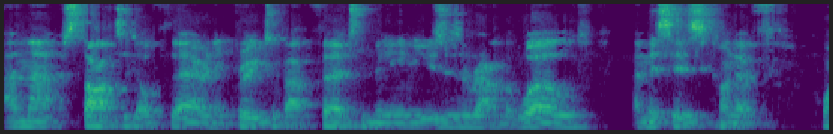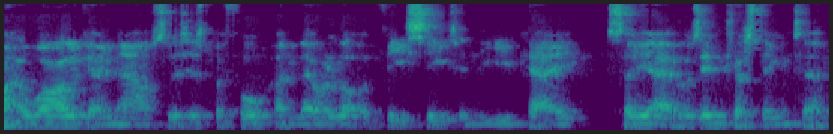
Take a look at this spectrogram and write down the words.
And that started off there and it grew to about 30 million users around the world. And this is kind of quite a while ago now. So this is before kind of there were a lot of VCs in the UK. So yeah, it was interesting to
